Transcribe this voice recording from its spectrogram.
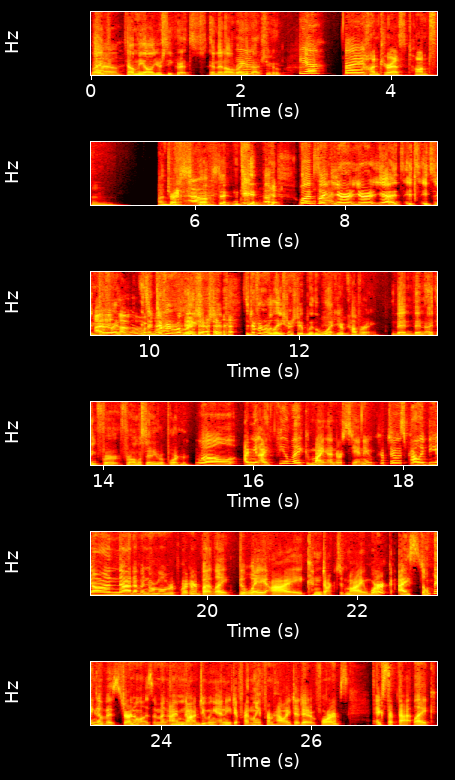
Like Oh. tell me all your secrets, and then I'll write Yeah. about you. Yeah, but Hunter S. Thompson. Hunter S. Oh. Thompson. Yeah. Well, it's like you're. You're. Yeah. It's. It's. It's a I don't- different. It's a different relationship. It's a different relationship with what you're covering than than I think for for almost any reporter. Well, I mean, I feel like my understanding of crypto is probably beyond that of a normal reporter, but like the way I conducted my work, I still think of as journalism. And I'm Mm. not doing any differently from how I did it at Forbes, except that, like,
